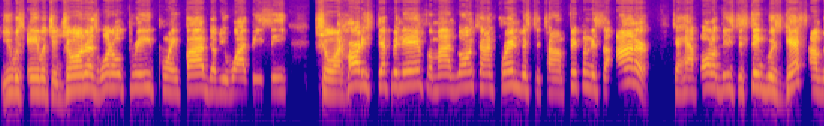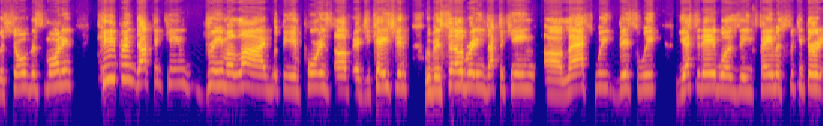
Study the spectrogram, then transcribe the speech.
you was able to join us. 103.5 WYBC. Sean Hardy stepping in for my longtime friend, Mr. Tom Ficklin. It's an honor to have all of these distinguished guests on the show this morning, keeping Dr. King dream alive with the importance of education. We've been celebrating Dr. King uh, last week, this week. Yesterday was the famous 53rd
